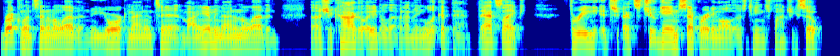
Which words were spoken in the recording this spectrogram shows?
Brooklyn 10 and 11, New York 9 and 10, Miami 9 and 11, uh, Chicago 8 and 11. I mean, look at that. That's like three, it's that's two games separating all those teams, Facci. So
